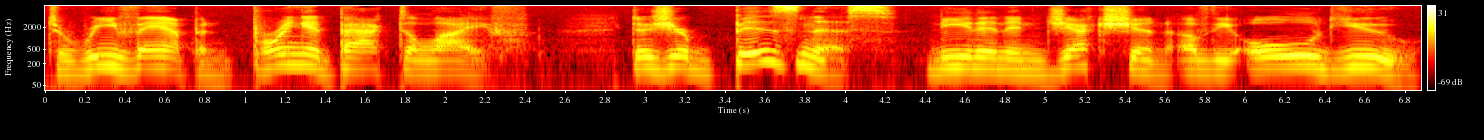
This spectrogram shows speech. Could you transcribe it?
to revamp and bring it back to life? Does your business need an injection of the old you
